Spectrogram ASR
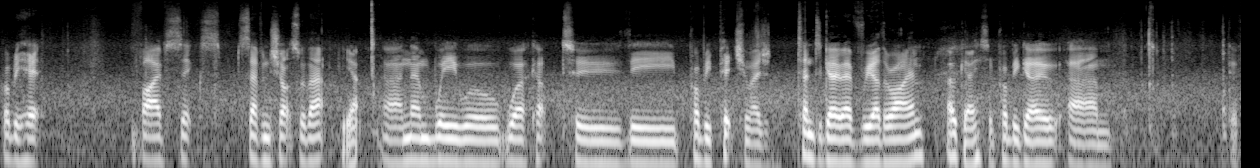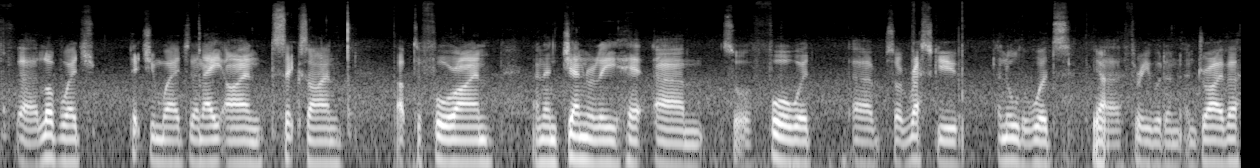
probably hit five, six, seven shots with that. Yep. Uh, and then we will work up to the probably pitching wedge. Tend to go every other iron. Okay. So probably go, um, go uh, lob wedge, pitching wedge, then eight iron, six iron, up to four iron, and then generally hit um, sort of forward, uh, sort of rescue, and all the woods. Yeah. Uh, three wood and, and driver.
